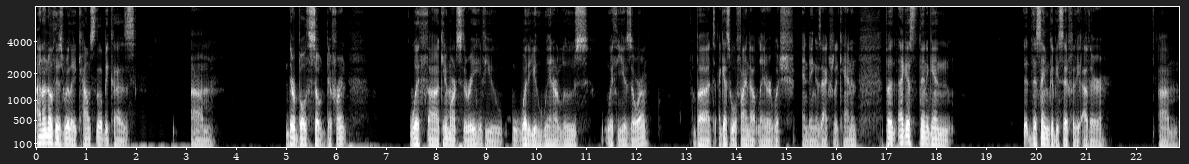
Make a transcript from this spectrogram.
I don't know if this really counts though because um, they're both so different. With uh, Kingdom Hearts 3, if you whether you win or lose with Yozora, but I guess we'll find out later which ending is actually canon. But I guess then again, the same could be said for the other um,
